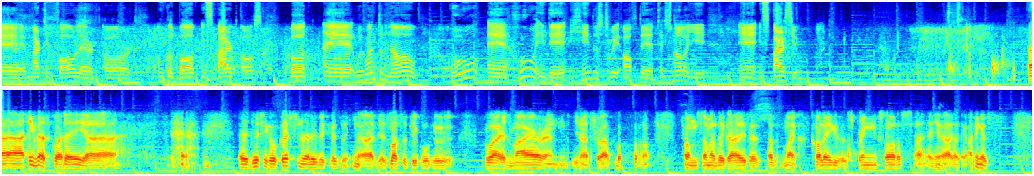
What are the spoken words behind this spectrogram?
Martin Fowler or Uncle Bob inspired us but uh, we want to know who uh, who in the industry of the technology uh, inspires you. Uh, I think that's quite a, uh, a difficult question, really, because you know there's lots of people who who I admire, and you know throughout from some of the guys, as, my colleagues at Spring Source, you know I, I think it's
